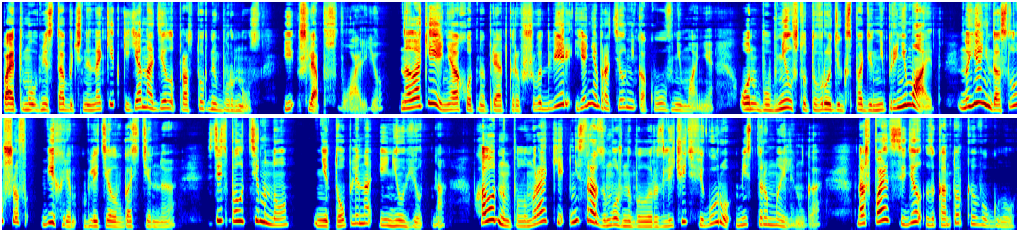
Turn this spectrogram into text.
поэтому вместо обычной накидки я надела просторный бурнус и шляпу с вуалью. На лакея, неохотно приоткрывшего дверь, я не обратил никакого внимания. Он бубнил что-то вроде «господин не принимает», но я, не дослушав, вихрем влетела в гостиную. Здесь было темно, нетоплено и неуютно. В холодном полумраке не сразу можно было различить фигуру мистера Меллинга. Наш поэт сидел за конторкой в углу,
